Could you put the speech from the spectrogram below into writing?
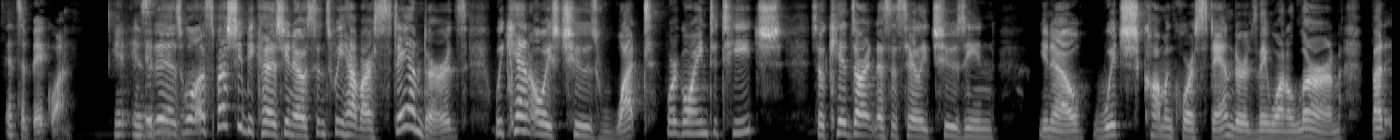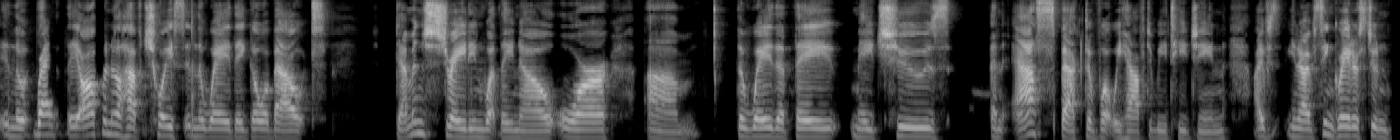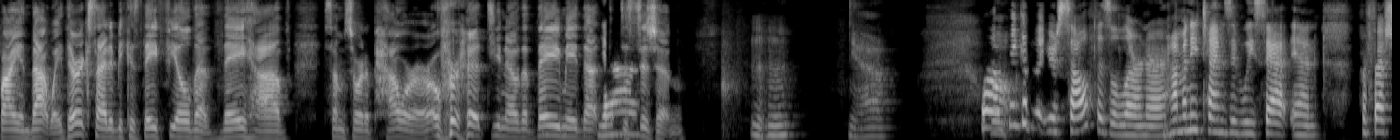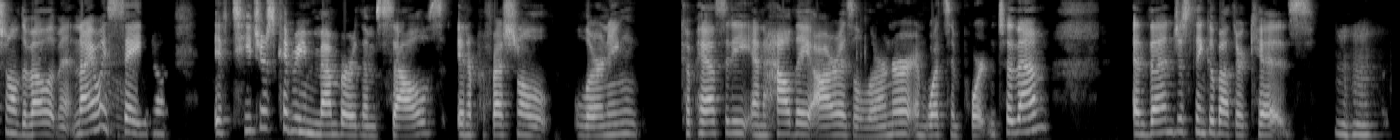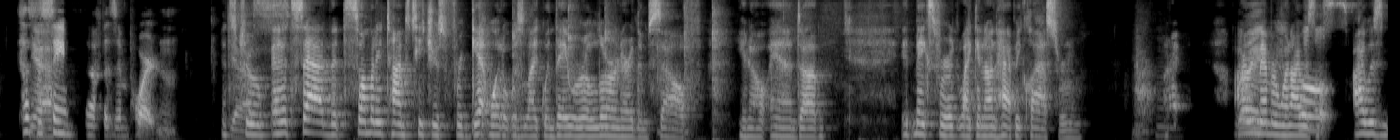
it's a big one. It is. It is. One. Well, especially because, you know, since we have our standards, we can't always choose what we're going to teach. So kids aren't necessarily choosing, you know, which Common Core standards they want to learn, but in the right. they often will have choice in the way they go about demonstrating what they know or um, the way that they may choose an aspect of what we have to be teaching. I've you know I've seen greater student buy-in that way. They're excited because they feel that they have some sort of power over it. You know that they made that yeah. decision. Mm-hmm. Yeah. Well, well, think about yourself as a learner. How many times have we sat in professional development? And I always say, you know, if teachers could remember themselves in a professional learning capacity and how they are as a learner and what's important to them, and then just think about their kids because mm-hmm. yeah. the same stuff is important. It's yes. true. And it's sad that so many times teachers forget what it was like when they were a learner themselves, you know, and um, it makes for like an unhappy classroom. Mm-hmm. I, I remember when I was, well, I was,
